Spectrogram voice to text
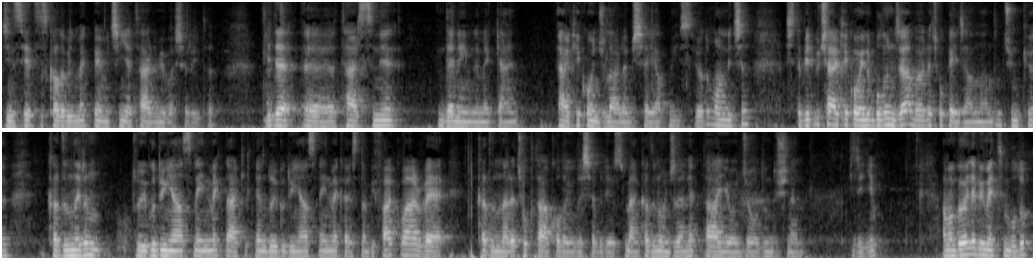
cinsiyetsiz kalabilmek benim için yeterli bir başarıydı. Bir de e, tersini deneyimlemek yani erkek oyuncularla bir şey yapmayı istiyordum. Onun için işte bir üç erkek oyunu bulunca böyle çok heyecanlandım. Çünkü kadınların duygu dünyasına inmekle erkeklerin duygu dünyasına inmek arasında bir fark var ve kadınlara çok daha kolay ulaşabiliyorsun. Ben kadın oyuncuların hep daha iyi oyuncu olduğunu düşünen biriyim. Ama böyle bir metin bulup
